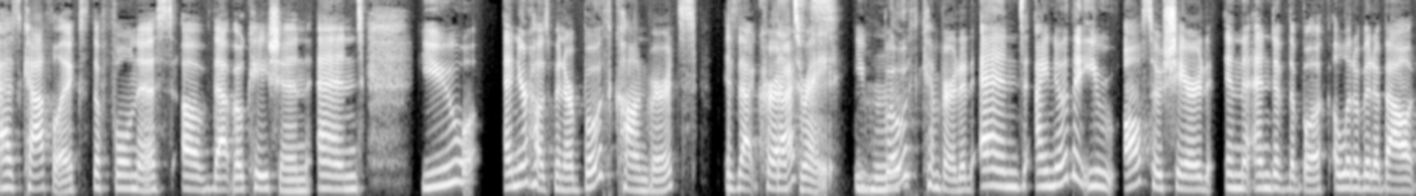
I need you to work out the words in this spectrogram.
as Catholics, the fullness of that vocation. And you and your husband are both converts. Is that correct? That's right. You mm-hmm. both converted. And I know that you also shared in the end of the book a little bit about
